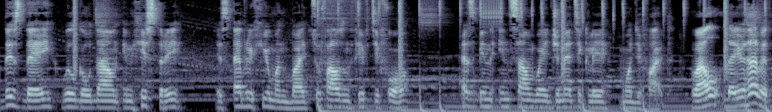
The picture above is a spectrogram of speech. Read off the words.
this day will go down in history as every human by 2054 has been in some way genetically modified. Well, there you have it,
